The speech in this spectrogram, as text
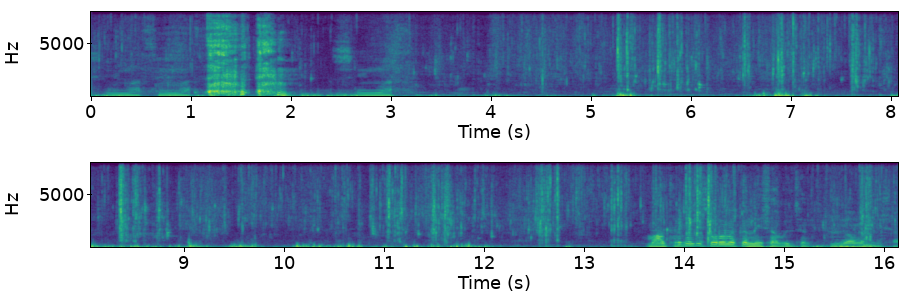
শিং মাছ শিং মাছ। শিং মাছ মাছ কিন্তু চরম একটা নেশা বুঝছেন? জগন নিশা।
